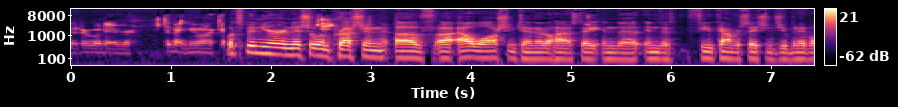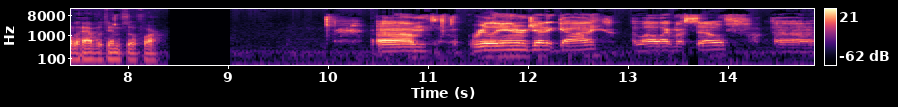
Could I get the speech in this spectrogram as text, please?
it or whatever to make me want to come. What's been your initial impression of uh, Al Washington at Ohio State in the in the few conversations you've been able to have with him so far? Um, really energetic guy, a lot like myself. Uh,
